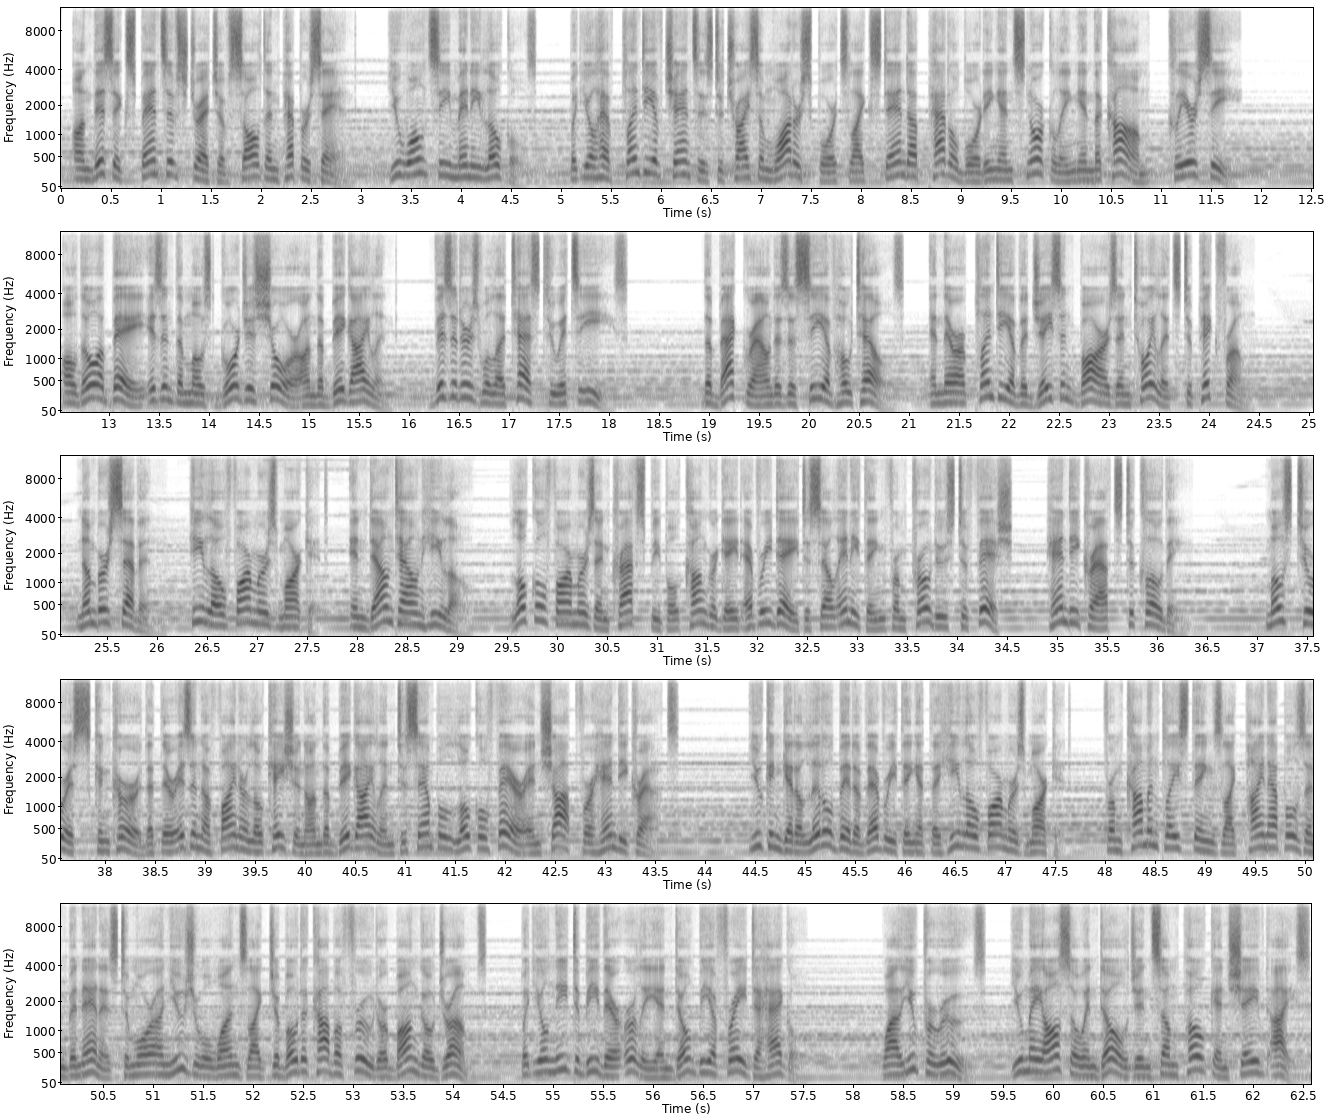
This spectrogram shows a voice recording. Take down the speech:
On this expansive stretch of salt and pepper sand, you won't see many locals, but you'll have plenty of chances to try some water sports like stand-up paddleboarding and snorkeling in the calm, clear sea. Although A-Bay isn't the most gorgeous shore on the Big Island, visitors will attest to its ease. The background is a sea of hotels, and there are plenty of adjacent bars and toilets to pick from. Number 7. Hilo Farmers Market. In downtown Hilo, local farmers and craftspeople congregate every day to sell anything from produce to fish, handicrafts to clothing. Most tourists concur that there isn't a finer location on the Big Island to sample local fare and shop for handicrafts. You can get a little bit of everything at the Hilo Farmers Market, from commonplace things like pineapples and bananas to more unusual ones like jaboticaba fruit or bongo drums, but you'll need to be there early and don't be afraid to haggle. While you peruse, you may also indulge in some poke and shaved ice.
